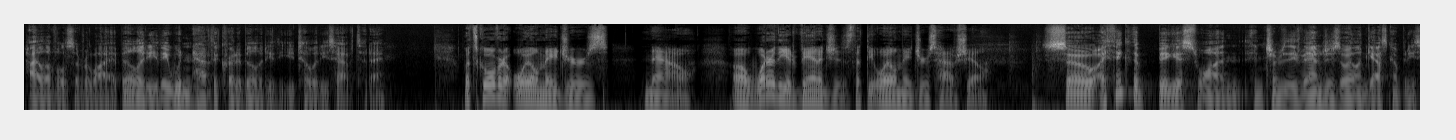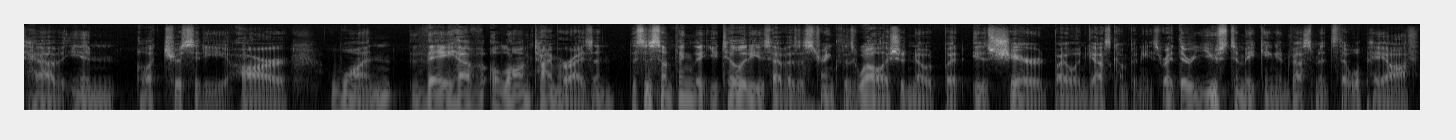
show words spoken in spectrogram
high levels of reliability," they wouldn't have the credibility that utilities have today. Let's go over to oil majors now. Uh, what are the advantages that the oil majors have, Shayle? So I think the biggest one in terms of the advantages oil and gas companies have in electricity are one, they have a long time horizon. This is something that utilities have as a strength as well, I should note, but is shared by oil and gas companies, right? They're used to making investments that will pay off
